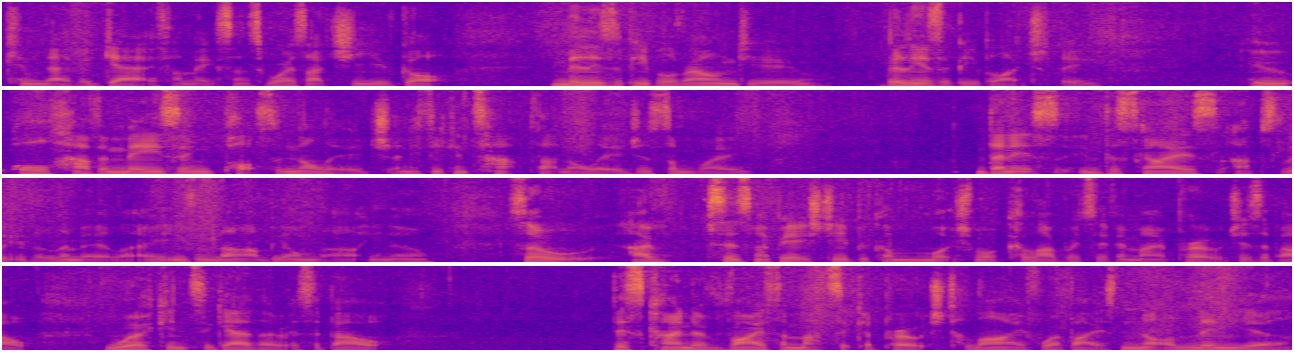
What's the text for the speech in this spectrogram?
can ever get, if that makes sense. Whereas actually you've got millions of people around you, billions of people actually, who all have amazing pots of knowledge, and if you can tap that knowledge in some way, then it's the sky is absolutely the limit. Like even that, beyond that, you know. So I've since my PhD become much more collaborative in my approach. It's about working together. It's about this kind of rhizomatic approach to life, whereby it's not a linear,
